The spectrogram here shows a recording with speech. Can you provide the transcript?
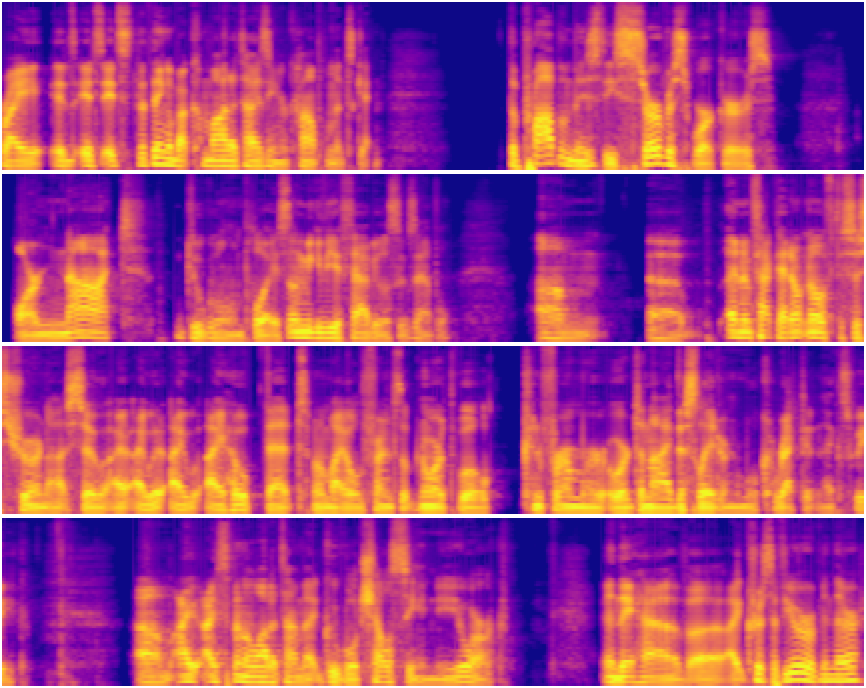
right? It's, it's it's the thing about commoditizing your complements again. The problem is these service workers are not Google employees. Let me give you a fabulous example. Um, uh, and in fact, I don't know if this is true or not. So I, I would I, I hope that some of my old friends up north will confirm or, or deny this later, and we'll correct it next week. Um, I, I spent a lot of time at Google Chelsea in New York, and they have. Uh, Chris, have you ever been there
